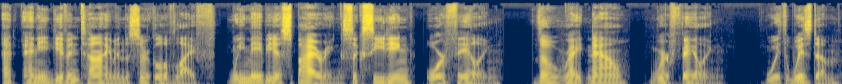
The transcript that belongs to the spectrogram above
At any given time in the circle of life, we may be aspiring, succeeding, or failing, though right now we're failing. With wisdom,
